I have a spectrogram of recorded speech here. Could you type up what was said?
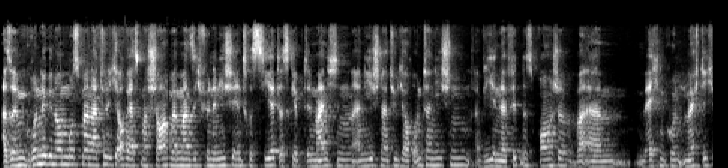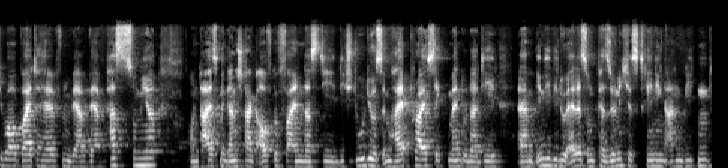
also im Grunde genommen muss man natürlich auch erstmal schauen, wenn man sich für eine Nische interessiert. Es gibt in manchen Nischen natürlich auch Unternischen, wie in der Fitnessbranche. Ähm, welchen Kunden möchte ich überhaupt weiterhelfen? Wer, wer passt zu mir? Und da ist mir ganz stark aufgefallen, dass die, die Studios im High-Price-Segment oder die ähm, individuelles und persönliches Training anbieten,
